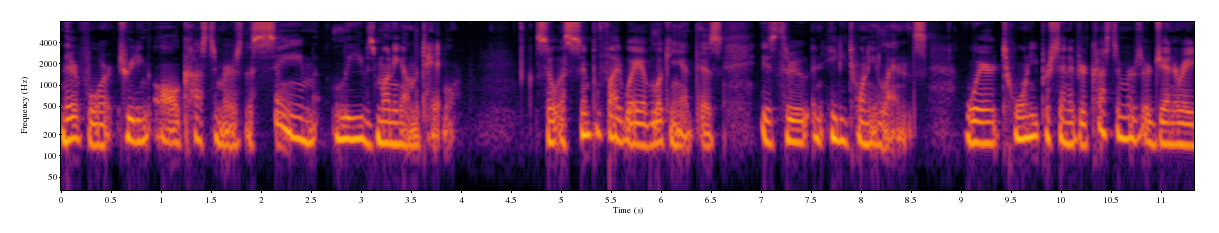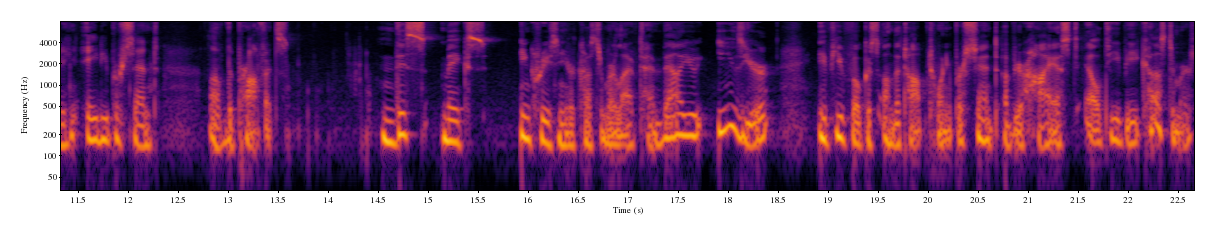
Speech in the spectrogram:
Therefore, treating all customers the same leaves money on the table. So, a simplified way of looking at this is through an 80 20 lens, where 20% of your customers are generating 80% of the profits. This makes increasing your customer lifetime value easier if you focus on the top 20% of your highest LTV customers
